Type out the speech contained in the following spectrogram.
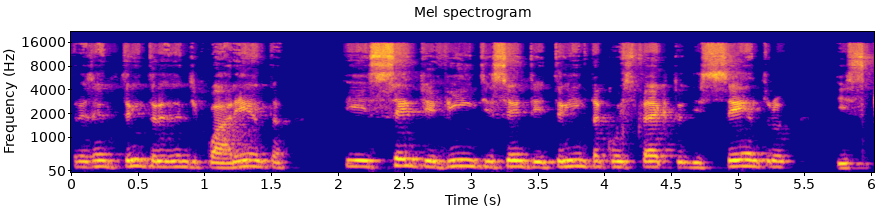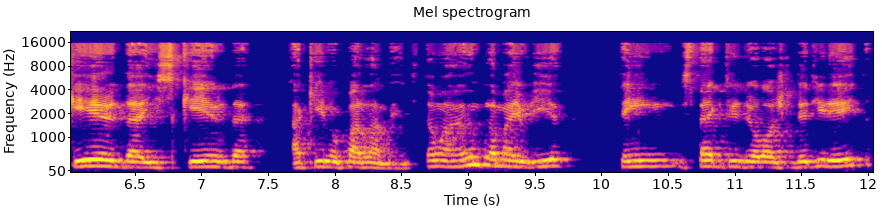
330, 340, e 120, 130 com espectro de centro, esquerda, esquerda aqui no parlamento. Então, a ampla maioria tem espectro ideológico de direita,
